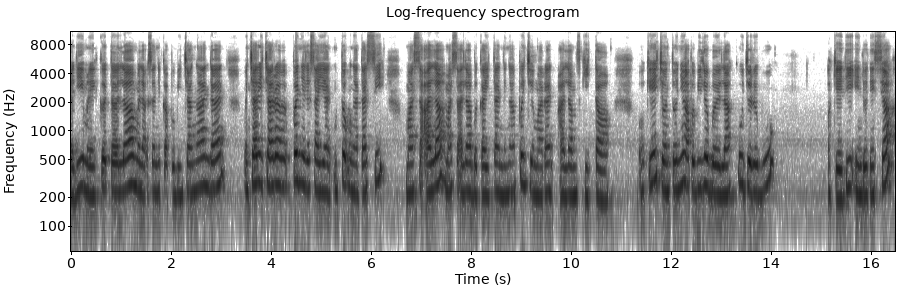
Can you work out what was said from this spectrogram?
Jadi mereka telah melaksanakan perbincangan dan mencari cara penyelesaian untuk mengatasi masalah-masalah berkaitan dengan pencemaran alam sekitar. Okey, contohnya apabila berlaku jerebu okey di Indonesia,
